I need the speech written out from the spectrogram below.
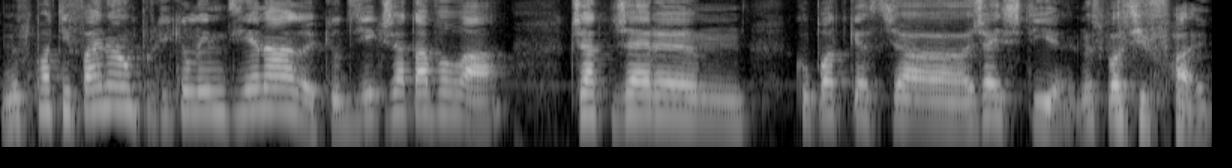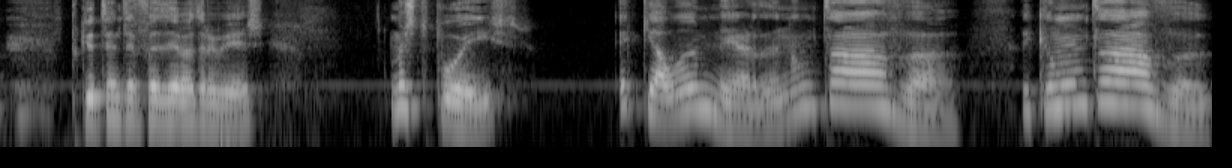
no Spotify não, porque aquilo nem me dizia nada. Aquilo dizia que já estava lá, que já, já era. Hum, que o podcast já, já existia no Spotify. Porque eu tentei fazer outra vez. Mas depois. Aquela merda não estava. Aquilo não estava.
